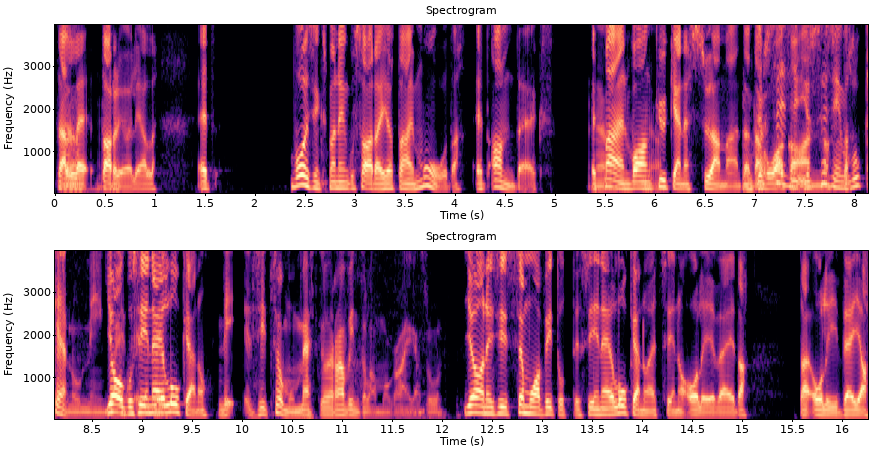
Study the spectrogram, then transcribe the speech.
tälle joo. tarjoilijalle. Että voisinko mä niin kuin saada jotain muuta, että anteeksi. Että mä en vaan joo. kykene syömään tätä jos, se, jos se siinä lukenut niin Joo, kun siinä ei lukenut. Niin sit se on mun mielestä kyllä ravintolan mukaan eikä sun. Joo, niin siis se mua vitutti. Siinä ei lukenut, että siinä on oliiveita tai oliiveja.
